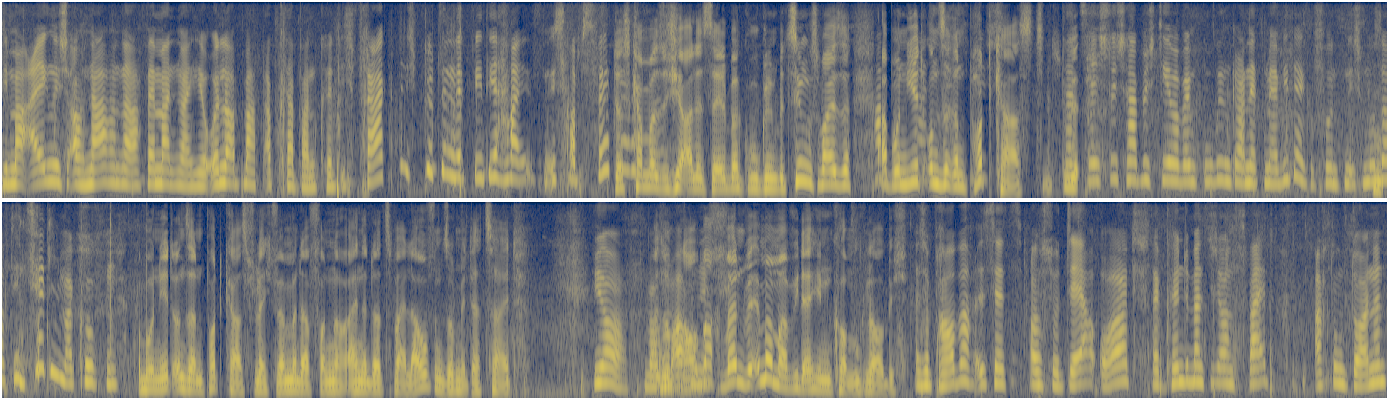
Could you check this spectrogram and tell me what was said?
die man eigentlich auch nach und nach, wenn man mal hier Urlaub macht, abklappern könnte. Ich frage mich bitte nicht, wie die heißen. Ich hab's vergessen. Das kann man sich hier alles selber googeln, beziehungsweise abonniert unseren Podcast. Tatsächlich habe ich die aber beim Googlen gar nicht mehr wiedergefunden. Ich muss auf den Zettel mal gucken. Abonniert unseren Podcast, vielleicht werden wir davon noch eine oder zwei laufen, so mit der Zeit. Ja, warum Also auch Braubach nicht. werden wir immer mal wieder hinkommen, glaube ich. Also Braubach ist jetzt auch so der Ort, da könnte man sich auch einen Zweit, Achtung Dornen,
